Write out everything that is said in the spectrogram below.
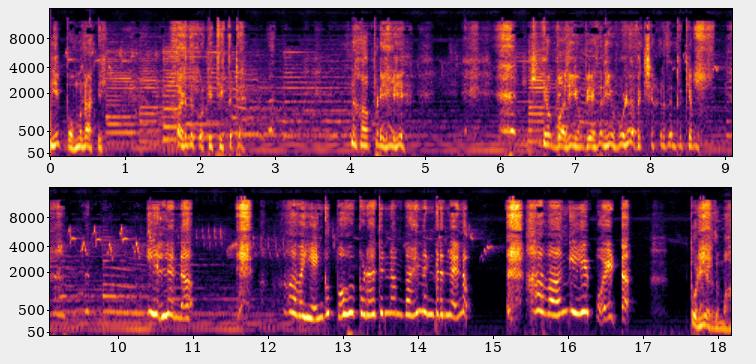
நீ பொம்மநாட்டி அழுது கொட்டி தீத்துட்ட. நான் அப்படி இல்லையே. என் வலியும் வேதனையும் உள்ள வச்சு அழுதுன்னு இருக்கேன் இல்லன்னா அவன் எங்க போக கூடாதுன்னு நான் பயந்துட்டு இருந்தேனோ. அவன் அங்கேயே போயிட்டான். புரியுறதுமா?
